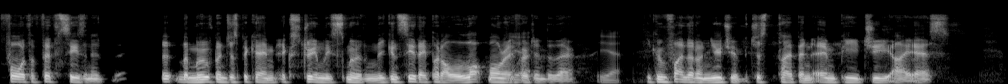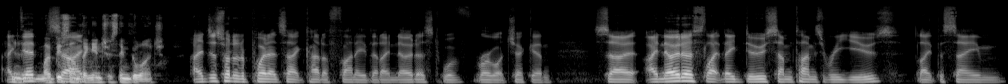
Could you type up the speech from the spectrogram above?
fourth or fifth season, it, the movement just became extremely smooth, and you can see they put a lot more effort into there. Yeah, You can find that on YouTube. Just type in MPGIS. I did. It might be so I- something interesting to watch. I just wanted to point out something kind of funny that I noticed with Robot Chicken. So I noticed like they do sometimes reuse like the same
